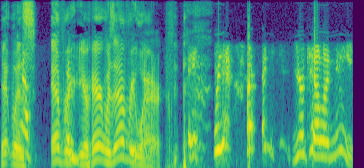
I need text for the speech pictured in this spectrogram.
it was every your hair was everywhere. You're telling me.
